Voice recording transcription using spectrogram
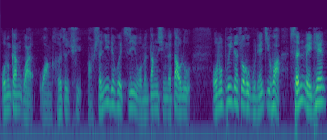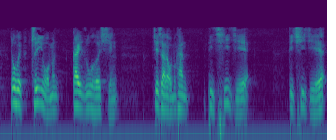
我们刚往往何处去啊？神一定会指引我们当行的道路。我们不一定做个五年计划，神每天都会指引我们该如何行。接下来，我们看。第七节，第七节，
